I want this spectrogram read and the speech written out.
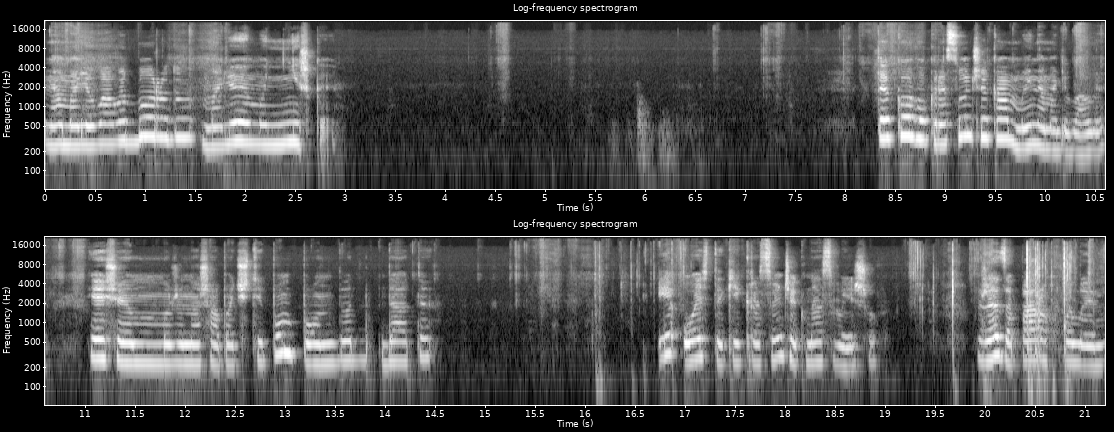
Намалювали бороду, малюємо ніжки. Такого красунчика ми намалювали. Я ще йому можу на шапочці помпон дати. І ось такий красунчик у нас вийшов. Вже за пару хвилин.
